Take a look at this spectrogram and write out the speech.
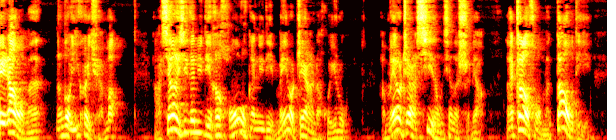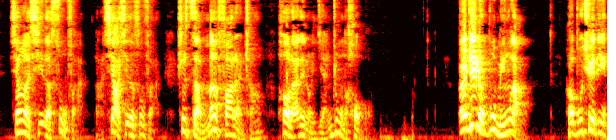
以让我们能够一窥全貌。啊，湘鄂西根据地和洪湖根据地没有这样的回路，啊，没有这样系统性的史料来告诉我们到底湘鄂西的肃反啊，夏西的肃反是怎么发展成后来那种严重的后果。而这种不明朗和不确定，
